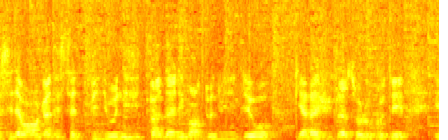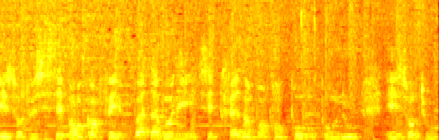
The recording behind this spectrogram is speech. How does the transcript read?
merci d'avoir regardé cette vidéo. N'hésite pas d'aller voir d'autres vidéos qui y a là juste là sur le côté. Et surtout, si c'est pas encore fait, va t'abonner. C'est très important pour, pour nous. Et surtout,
